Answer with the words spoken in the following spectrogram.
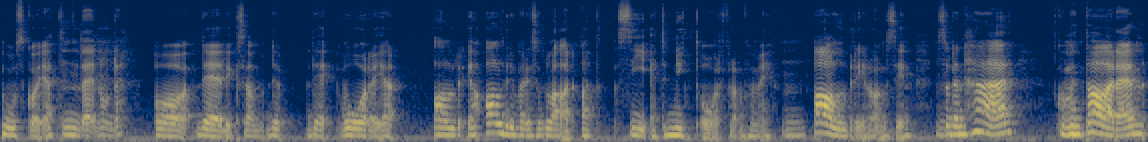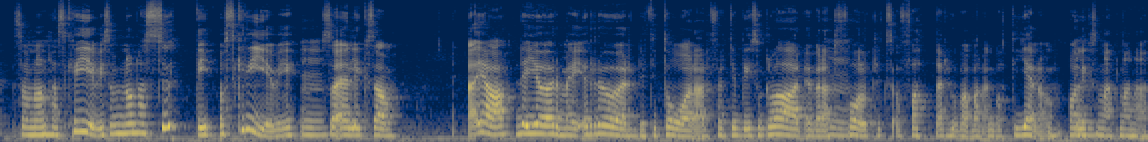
Oskojat. Mm, det är nog det. Och det är liksom det, det året jag aldrig, jag har aldrig varit så glad att se ett nytt år framför mig. Mm. Aldrig någonsin. Så den här kommentaren som någon har skrivit, som någon har suttit och skrivit, Mm. så är liksom Ja, det gör mig rörd till tårar för att jag blir så glad över att Mm. folk liksom fattar hur vad man har gått igenom och liksom att man har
